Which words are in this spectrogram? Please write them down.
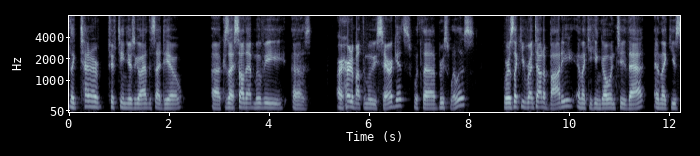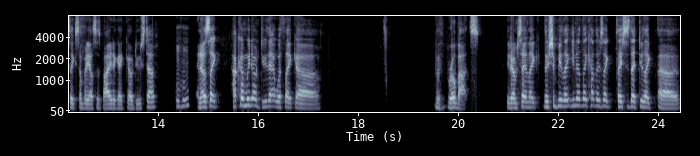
like 10 or 15 years ago i had this idea because i saw that movie uh or i heard about the movie surrogates with uh bruce willis whereas like you rent out a body and like you can go into that and like use like somebody else's body to like go do stuff Mhm. and i was like how come we don't do that with like uh with robots you know what I'm saying? Like there should be like, you know, like how there's like places that do like uh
